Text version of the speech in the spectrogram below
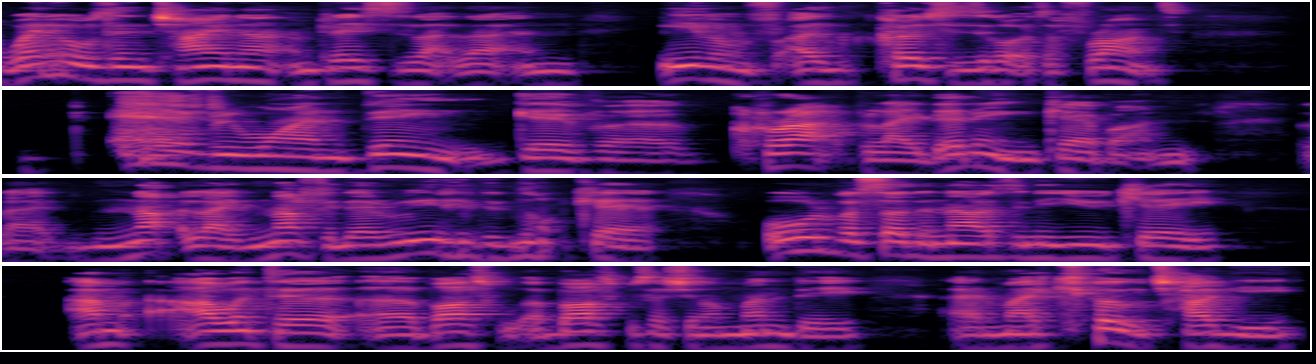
when it was in China and places like that, and even as close as it got to France, everyone didn't give a crap. Like they didn't care about like not like nothing. They really did not care. All of a sudden now it's in the UK. I'm I went to a basketball a basketball session on Monday, and my coach Huggy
